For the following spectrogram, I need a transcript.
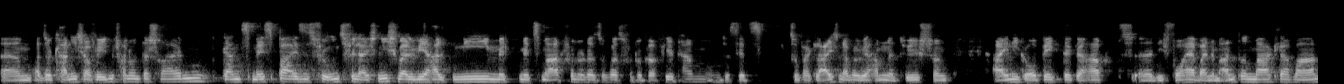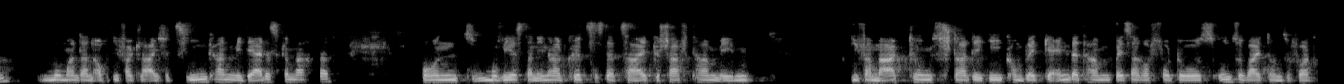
Ähm, also kann ich auf jeden Fall unterschreiben. Ganz messbar ist es für uns vielleicht nicht, weil wir halt nie mit, mit Smartphone oder sowas fotografiert haben, um das jetzt zu vergleichen. Aber wir haben natürlich schon einige Objekte gehabt, äh, die vorher bei einem anderen Makler waren, wo man dann auch die Vergleiche ziehen kann, wie der das gemacht hat. Und wo wir es dann innerhalb kürzester Zeit geschafft haben, eben die Vermarktungsstrategie komplett geändert haben, bessere Fotos und so weiter und so fort.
